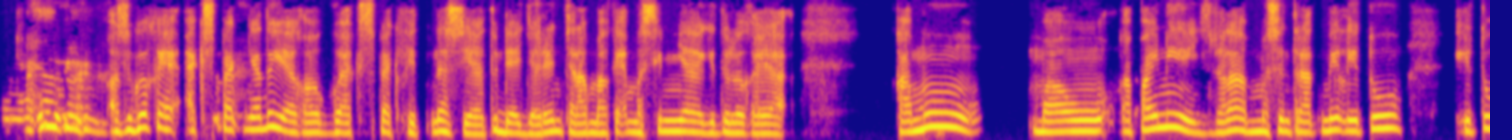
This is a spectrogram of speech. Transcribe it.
maksud gue kayak expectnya tuh ya kalau gue expect fitness ya itu diajarin cara pakai mesinnya gitu loh kayak kamu mau apa ini misalnya mesin treadmill itu itu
